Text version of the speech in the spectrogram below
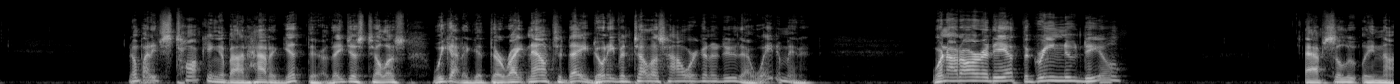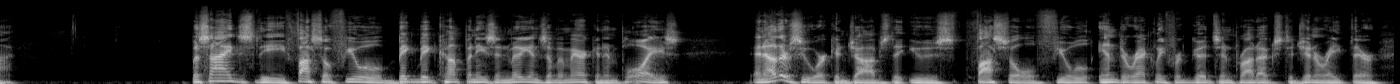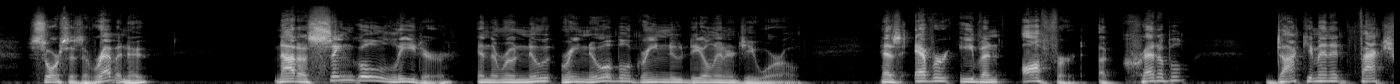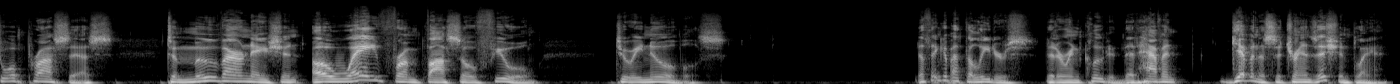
Nobody's talking about how to get there. They just tell us we got to get there right now today. Don't even tell us how we're going to do that. Wait a minute. We're not already at the Green New Deal? Absolutely not. Besides the fossil fuel big, big companies and millions of American employees and others who work in jobs that use fossil fuel indirectly for goods and products to generate their sources of revenue, not a single leader in the renew- renewable Green New Deal energy world has ever even offered a credible, documented, factual process to move our nation away from fossil fuel to renewables. Now, think about the leaders that are included that haven't given us a transition plan.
